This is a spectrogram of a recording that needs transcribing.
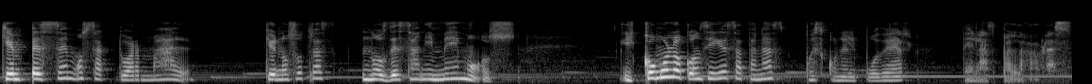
que empecemos a actuar mal, que nosotras nos desanimemos. ¿Y cómo lo consigue Satanás? Pues con el poder de las palabras.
